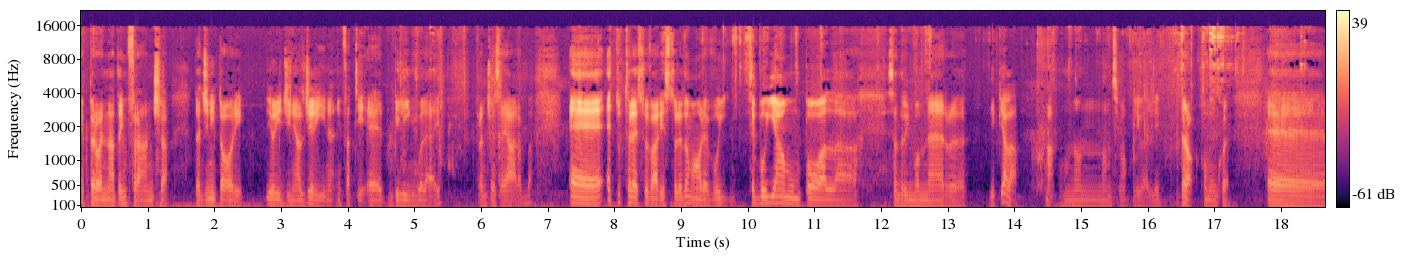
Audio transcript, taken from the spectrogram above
che però è nata in Francia da genitori di origini algerine, infatti è bilingue lei, francese e araba, e, e tutte le sue varie storie d'amore, voi, se vogliamo un po' alla Sandrine Bonner di Pialà, ma non, non siamo a quei livelli, però comunque eh,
